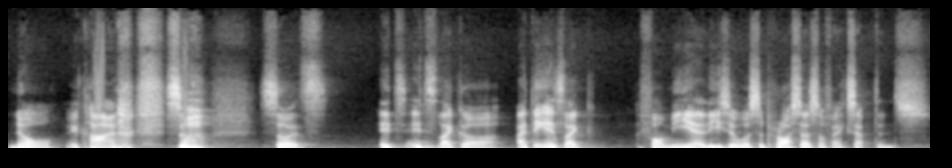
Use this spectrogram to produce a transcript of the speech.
no, it can't. so, so it's it's yeah. it's like a. I think it's like for me at least it was a process of acceptance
